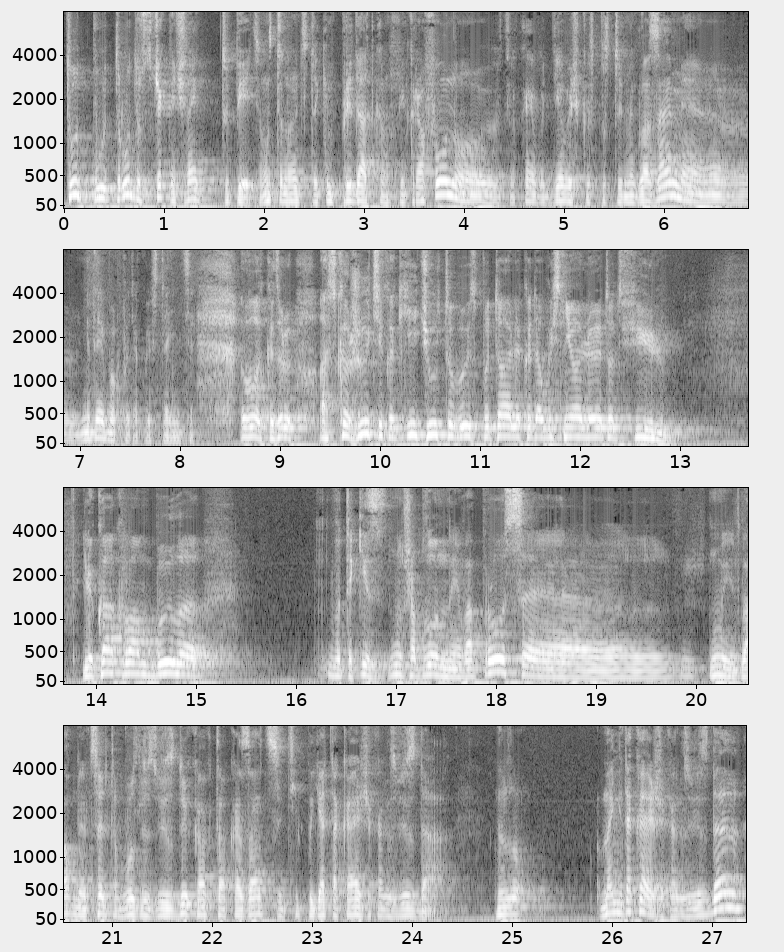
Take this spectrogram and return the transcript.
Тут будет трудно, что человек начинает тупеть. Он становится таким придатком к микрофону, такая вот девочка с пустыми глазами, э, не дай бог вы такой станете, вот, который, а скажите, какие чувства вы испытали, когда вы сняли этот фильм? Или как вам было вот такие ну, шаблонные вопросы, э, ну и главная цель там возле звезды как-то оказаться, типа я такая же, как звезда. Ну, она не такая же, как звезда,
